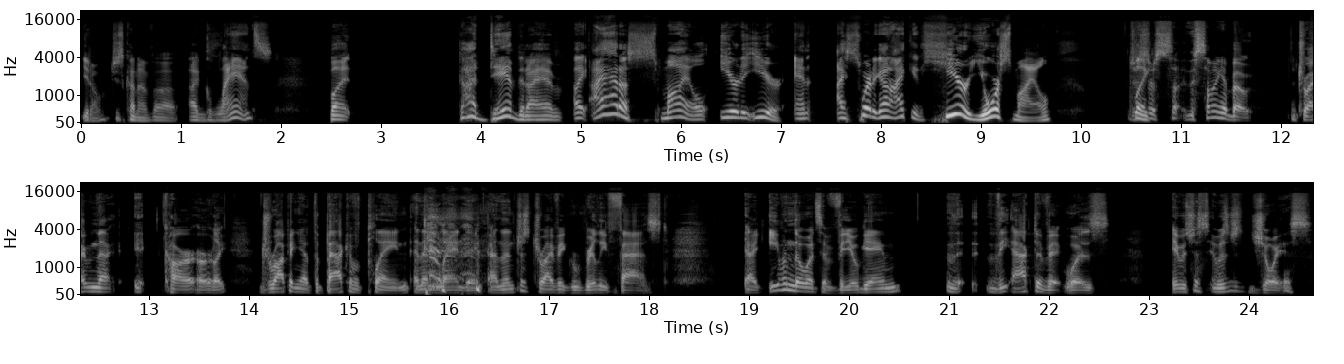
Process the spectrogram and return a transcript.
you know just kind of a, a glance but God damn, did I have like I had a smile ear to ear, and I swear to God, I could hear your smile. Just Like- there's, there's something about driving that eh, car or like dropping at the back of a plane and then landing and then just driving really fast. Like even though it's a video game, the, the act of it was it was just it was just joyous.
